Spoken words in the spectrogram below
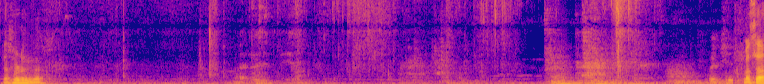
त्या सोडून घाल. बसा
